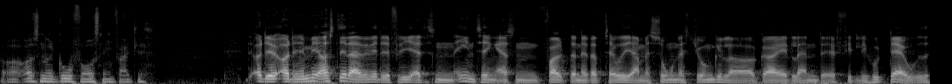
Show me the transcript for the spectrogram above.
og også noget god forskning faktisk. Og det, og det er nemlig også det, der er ved det, fordi at sådan, en ting er sådan folk, der netop tager ud i Amazonas jungle og gør et eller andet uh, fiddly derude,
